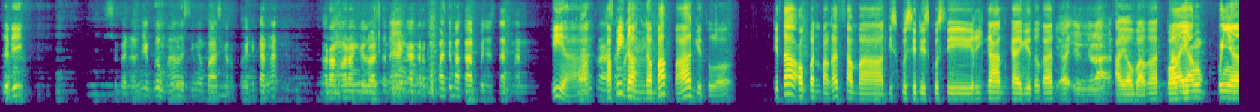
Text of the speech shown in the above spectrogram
Jadi sebenarnya gue males sih ngebahas ngerokok ini karena orang-orang di luar sana yang gak ngerokok pasti bakal punya statement iya Kontra tapi gak apa-apa gitu loh. Kita open banget sama diskusi-diskusi ringan kayak gitu kan. Yoi. jelas. Ayo banget mau Nah di- yang punya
